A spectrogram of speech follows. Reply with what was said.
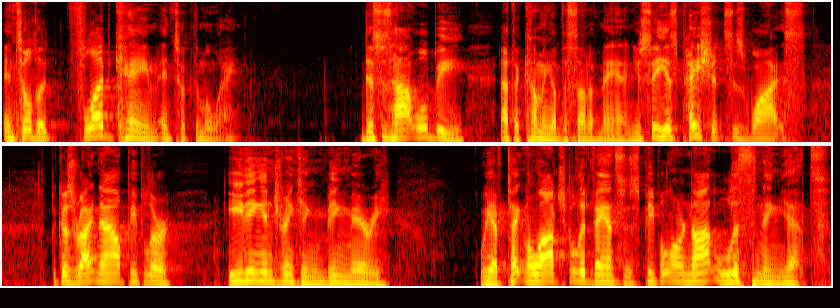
until the flood came and took them away. This is how it will be at the coming of the Son of Man. You see, his patience is wise because right now people are eating and drinking and being merry. We have technological advances. People are not listening yet.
